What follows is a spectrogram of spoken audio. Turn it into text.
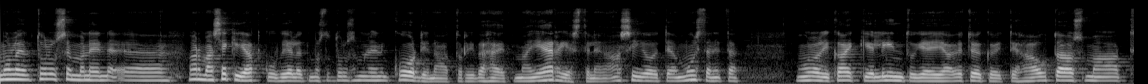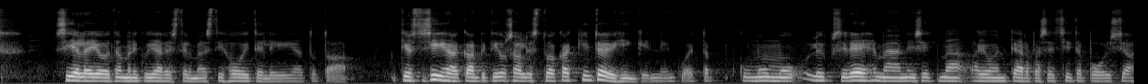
Mulle on tullut semmoinen, äh, varmaan sekin jatkuu vielä, että musta on tullut semmoinen koordinaattori vähän, että mä järjestelen asioita. Ja muistan, että mulla oli kaikkien lintujen ja ötököiden hautausmaat siellä, joita mä niin järjestelmällisesti hoitelin. Ja tota, tietysti siihen aikaan piti osallistua kaikkiin töihinkin, niin kuin, että kun mummu lypsi lehmää, niin sitten mä ajoin kärpäset siitä pois. Ja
